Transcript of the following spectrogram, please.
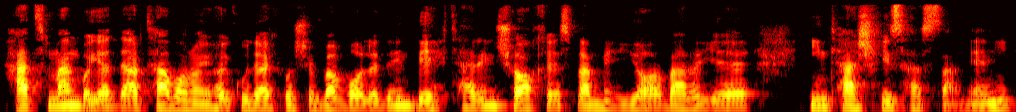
حتما باید در توانایی های کودک باشه و والدین بهترین شاخص و معیار برای این تشخیص هستن. یعنی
